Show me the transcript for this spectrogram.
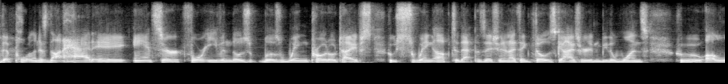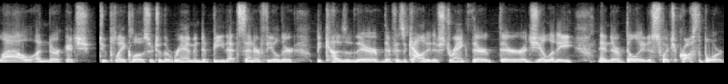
that Portland has not had a answer for even those those wing prototypes who swing up to that position, and I think those guys are going to be the ones who allow a Nurkic to play closer to the rim and to be that center fielder because of their their physicality, their strength, their their agility, and their ability to switch across the board.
